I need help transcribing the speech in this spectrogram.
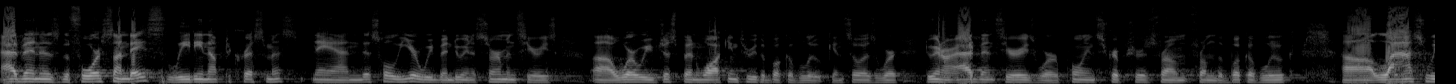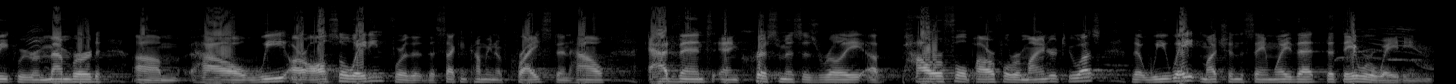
Advent is the four Sundays leading up to Christmas, and this whole year we've been doing a sermon series uh, where we've just been walking through the book of Luke. And so, as we're doing our Advent series, we're pulling scriptures from, from the book of Luke. Uh, last week we remembered um, how we are also waiting for the, the second coming of Christ and how Advent and Christmas is really a powerful, powerful reminder to us that we wait much in the same way that, that they were waiting.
